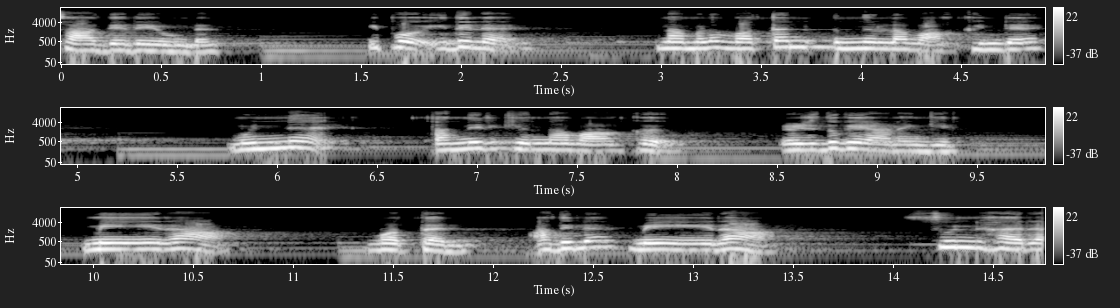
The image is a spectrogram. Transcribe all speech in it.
സാധ്യതയുണ്ട്. ഇപ്പോ ഇതിൽ നമ്മൾ വത്തൻ എന്നുള്ള വാക്കിന്റെ മുന്നേ തന്നിരിക്കുന്ന വാക്ക് എഴുതുകയാണെങ്കിൽ മേര വത്തൻ അതിലെ മേര സുൻഹര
